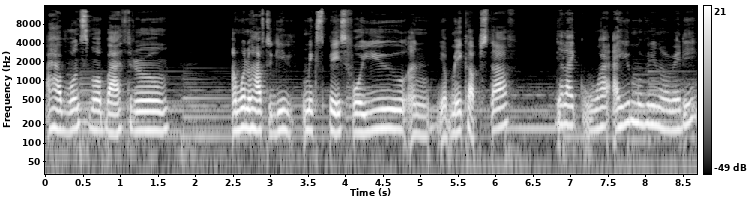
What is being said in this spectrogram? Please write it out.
I have one small bathroom. I'm going to have to give make space for you and your makeup stuff. They're like, Why are you moving in already?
